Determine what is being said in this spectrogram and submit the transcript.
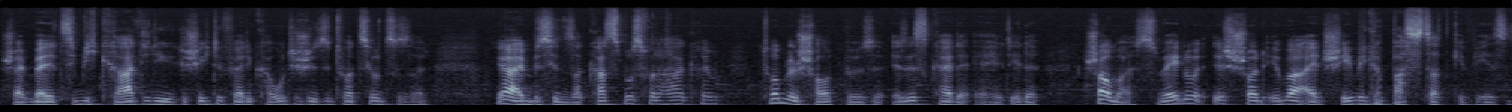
Scheint mir eine ziemlich geradlinige Geschichte für eine chaotische Situation zu sein. Ja, ein bisschen Sarkasmus von Hagrim. Trommel schaut böse. Es ist keine, er hält inne. Schau mal, Sveno ist schon immer ein schäbiger Bastard gewesen.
